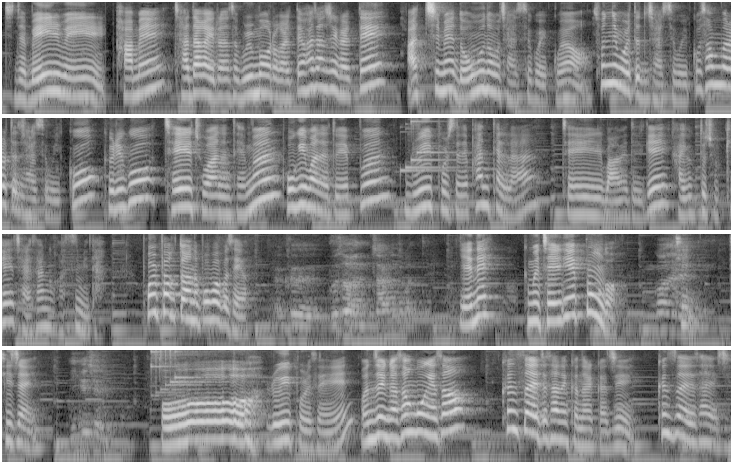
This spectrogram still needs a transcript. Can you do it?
진짜 매일매일 밤에 자다가 일어나서 물 먹으러 갈 때 화장실 갈 때 아침에 너무너무 잘 쓰고 있고요 손님 올 때도 잘 쓰고 있고 선물할 때도 잘 쓰고 있고 그리고 제일 좋아하는 템은 보기만 해도 예쁜 루이 폴센의 판텔라 제일 마음에 들게 가격도 좋게 잘 산 것 같습니다 폴팍도 하나 뽑아보세요. 그 무선 작은 것들. 얘네? 그러면 제일 예쁜 거 디, 디자인. 이게 제일 오 루이 폴센. 언젠가 성공해서 큰 사이즈 사는 그날까지 큰 사이즈 사야지.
